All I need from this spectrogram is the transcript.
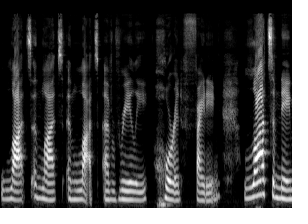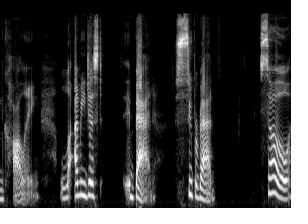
lots and lots and lots of really horrid fighting, lots of name calling. I mean, just bad, super bad. So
